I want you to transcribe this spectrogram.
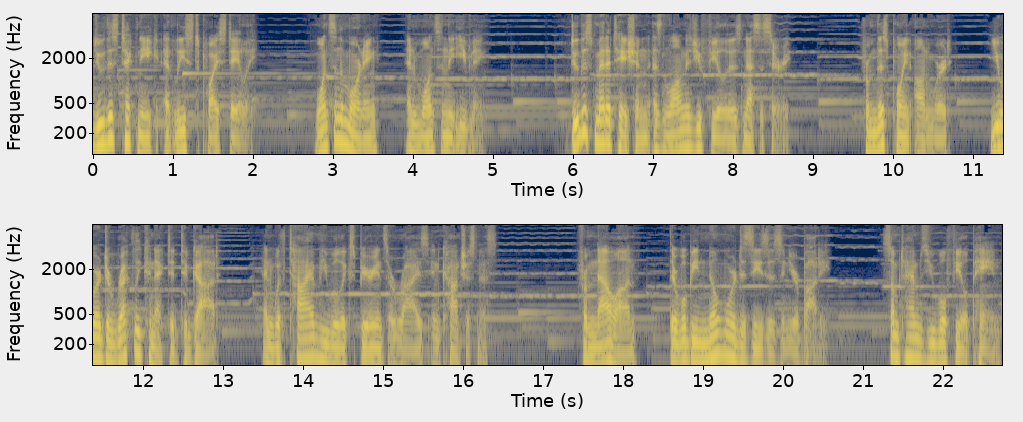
Do this technique at least twice daily, once in the morning and once in the evening. Do this meditation as long as you feel it is necessary. From this point onward, you are directly connected to God, and with time you will experience a rise in consciousness. From now on, there will be no more diseases in your body. Sometimes you will feel pain,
